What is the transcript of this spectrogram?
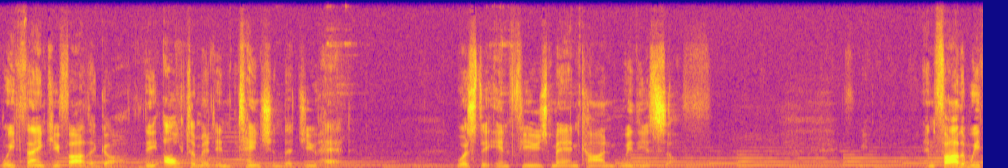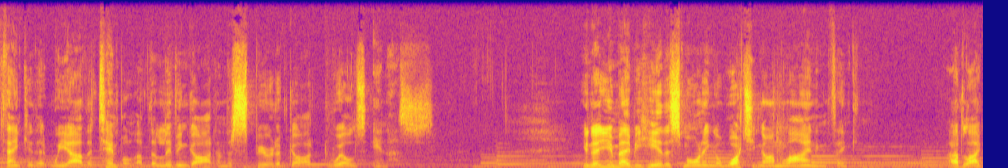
we thank you, Father God the ultimate intention that you had was to infuse mankind with yourself. And Father, we thank you that we are the temple of the living God and the Spirit of God dwells in us. You know, you may be here this morning or watching online and thinking, I'd like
